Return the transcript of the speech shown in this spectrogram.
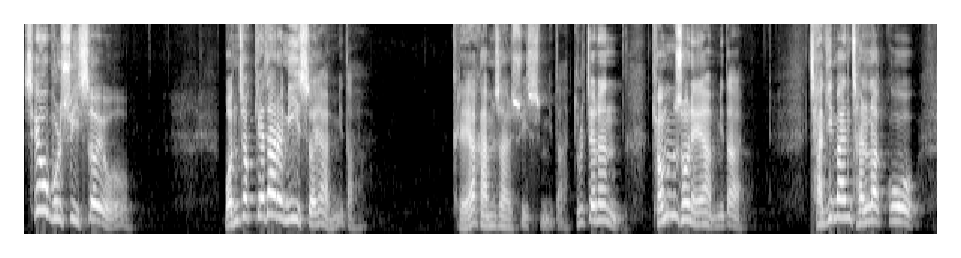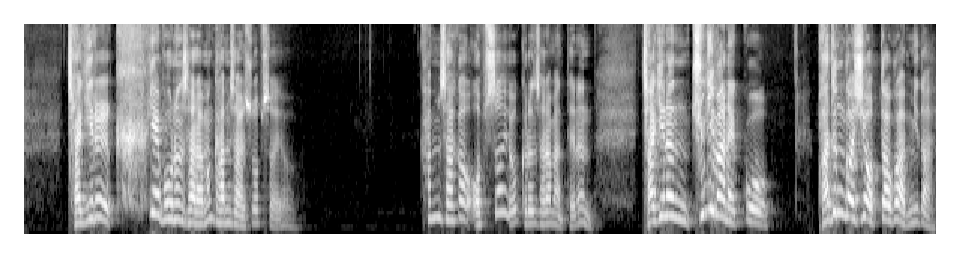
세어 볼 수 있어요. 먼저 깨달음이 있어야 합니다. 그래야 감사할 수 있습니다. 둘째는 겸손해야 합니다. 자기만 잘났고 자기를 크게 보는 사람은 감사할 수 없어요. 감사가 없어요. 그런 사람한테는 자기는 주기만 했고 받은 것이 없다고 합니다.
